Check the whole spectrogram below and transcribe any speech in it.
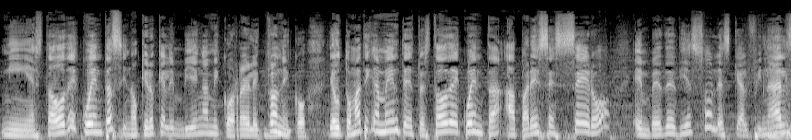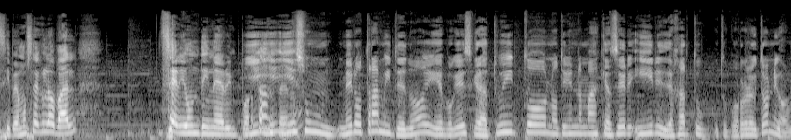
mi estado de cuenta, sino quiero que le envíen a mi correo electrónico. Y automáticamente tu estado de cuenta aparece cero en vez de 10 soles, que al final, si vemos el global, sería un dinero importante. Y, es un mero trámite, ¿no? Y porque es gratuito, no tienes nada más que hacer, ir y dejar tu, correo electrónico.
